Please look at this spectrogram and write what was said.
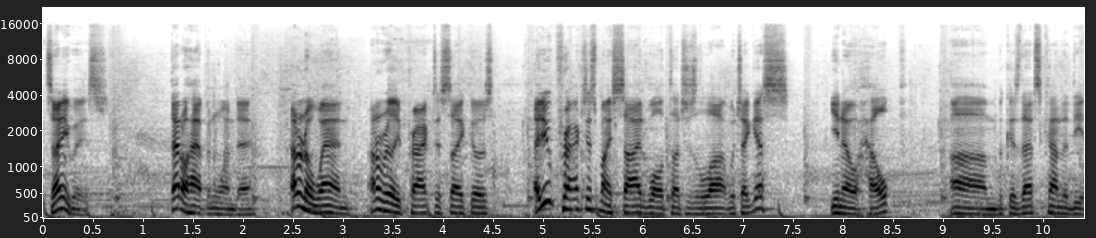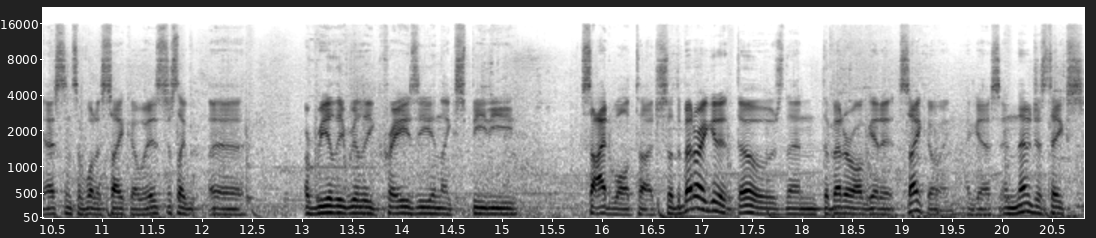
So anyways, that'll happen one day. I don't know when. I don't really practice Psychos. I do practice my sidewall touches a lot, which I guess you know, help. Um, because that's kind of the essence of what a psycho is. Just like a, a really, really crazy and like speedy sidewall touch. So the better I get at those, then the better I'll get at psychoing, I guess. And then it just takes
